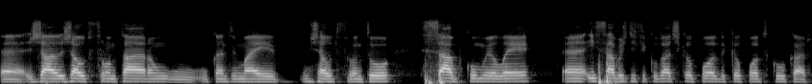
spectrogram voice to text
uh, já, já o defrontaram, o, o Canto Maia já o defrontou, sabe como ele é uh, e sabe as dificuldades que ele pode, que ele pode colocar.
